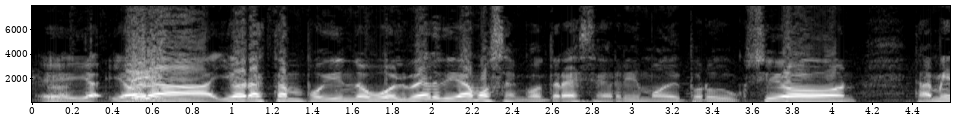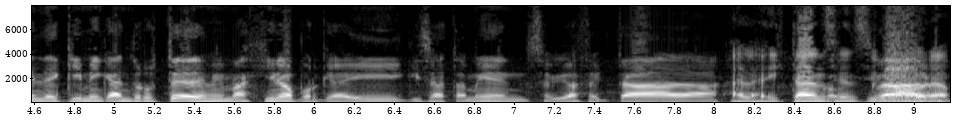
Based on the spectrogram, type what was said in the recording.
Eh, y, ahora, y ahora están pudiendo volver, digamos, a encontrar ese ritmo de producción, también de química entre ustedes, me imagino, porque ahí quizás también se vio afectada. A la distancia encima ahora.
